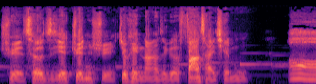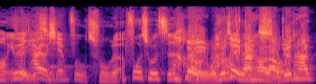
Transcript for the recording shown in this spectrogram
血车直接捐血就可以拿这个发财钱目哦，因为他有先付出了，付出之后，对我觉得这也蛮好的。我觉得他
